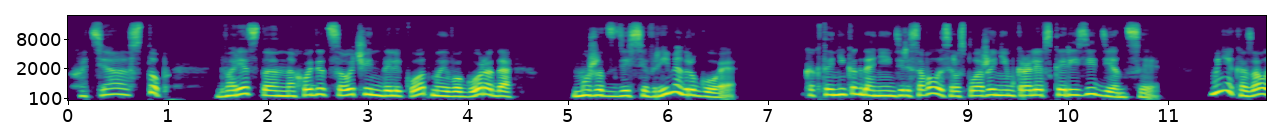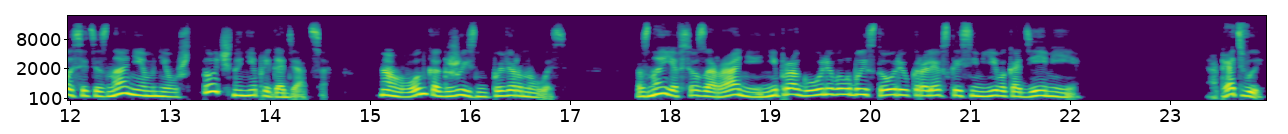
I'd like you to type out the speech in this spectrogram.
Хотя, стоп, дворец-то находится очень далеко от моего города. Может, здесь и время другое? Как-то никогда не интересовалась расположением королевской резиденции. Мне казалось, эти знания мне уж точно не пригодятся. А вон как жизнь повернулась. Зная я все заранее, не прогуливала бы историю королевской семьи в академии. «Опять вы?»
